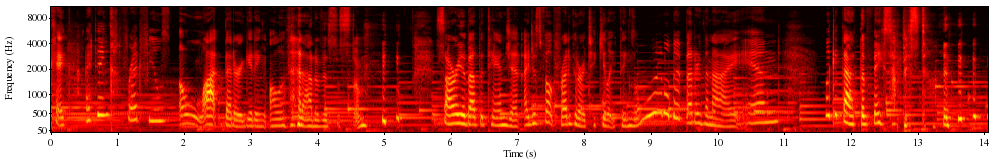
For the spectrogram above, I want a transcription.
Okay. I think Fred feels a lot better getting all of that out of his system. Sorry about the tangent. I just felt Fred could articulate things a little bit better than I. And look at that, the face up is done.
